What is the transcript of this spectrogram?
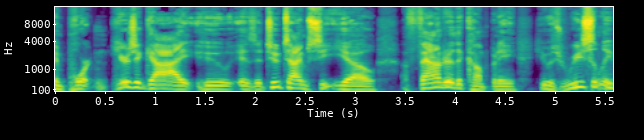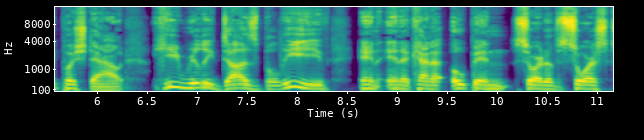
important. Here's a guy who is a two time CEO, a founder of the company. He was recently pushed out. He really does believe in, in a kind of open sort of source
